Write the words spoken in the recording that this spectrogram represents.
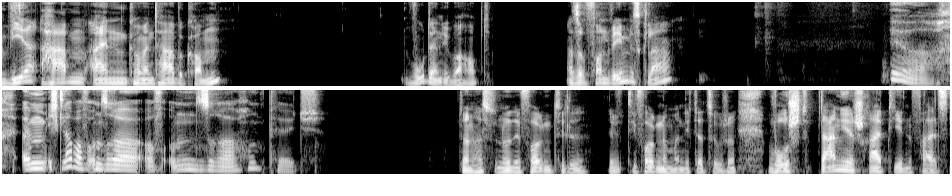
wir haben einen Kommentar bekommen. Wo denn überhaupt? Also von wem ist klar? Ja, ähm, ich glaube auf unserer, auf unserer Homepage. Dann hast du nur den Folgentitel, die Folgennummer nicht dazu geschrieben. Wurscht. Daniel schreibt jedenfalls.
